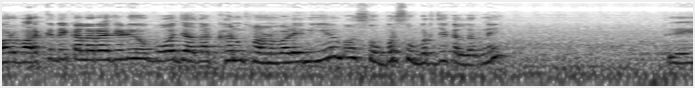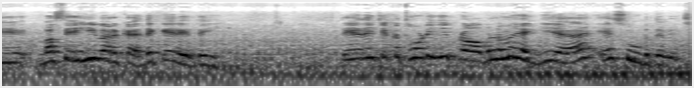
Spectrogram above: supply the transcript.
ਔਰ ਵਰਕ ਦੇ ਕਲਰ ਹੈ ਜਿਹੜੇ, ਉਹ ਬਹੁਤ ਜ਼ਿਆਦਾ ਅੱਖਾਂ ਨੂੰ ਖਾਣ ਵਾਲੇ ਨਹੀਂ ਹੈ ਬਹੁਤ ਸੋਬਰ ਸੋਬਰ ਜਿਹੇ ਕਲਰ ਨੇ। ਤੇ ਬਸ ਇਹੀ ਵਰਕ ਹੈ ਇਹਦੇ ਘੇਰੇ ਤੇ ਹੀ। ਤੇ ਇਹਦੇ 'ਚ ਇੱਕ ਥੋੜੀ ਜਿਹੀ ਪ੍ਰੋਬਲਮ ਹੈਗੀ ਹੈ ਇਹ ਸੂਟ ਦੇ ਵਿੱਚ।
